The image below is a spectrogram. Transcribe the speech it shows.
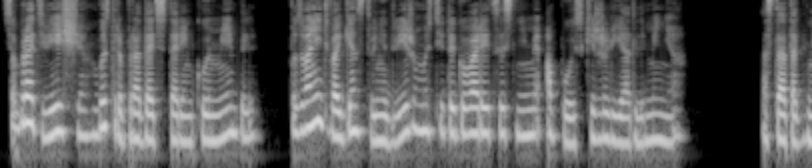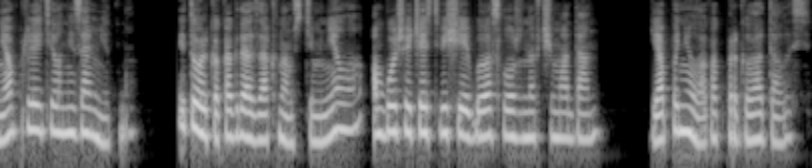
Собрать вещи, быстро продать старенькую мебель, позвонить в агентство недвижимости и договориться с ними о поиске жилья для меня. Остаток дня пролетел незаметно. И только когда за окном стемнело, а большая часть вещей была сложена в чемодан, я поняла, как проголодалась.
